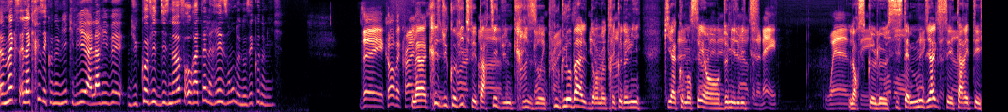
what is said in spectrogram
Euh, Max, la crise économique liée à l'arrivée du Covid-19 aura-t-elle raison de nos économies? La crise du Covid fait partie d'une crise plus globale dans notre économie qui a commencé en 2008, lorsque le système mondial s'est arrêté.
